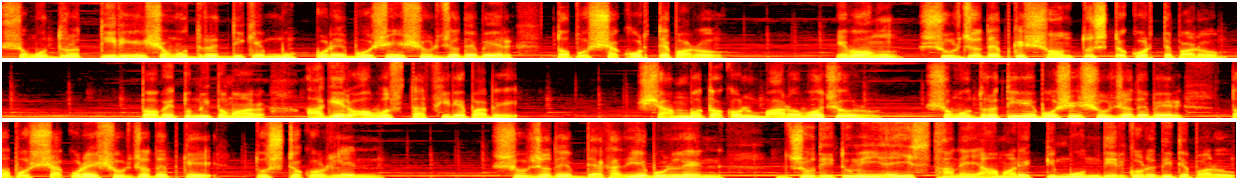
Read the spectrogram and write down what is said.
সমুদ্র তীরে সমুদ্রের দিকে মুখ করে বসে সূর্যদেবের তপস্যা করতে পারো এবং সূর্যদেবকে সন্তুষ্ট করতে পারো। তবে তুমি তোমার আগের অবস্থা ফিরে পাবে। শাম্ব তখন বারো বছর সমুদ্র তীরে বসে সূর্যদেবের তপস্যা করে সূর্যদেবকে তুষ্ট করলেন। সূর্যদেব দেখা দিয়ে বললেন, যদি তুমি এই স্থানে আমার একটি মন্দির করে দিতে পারো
